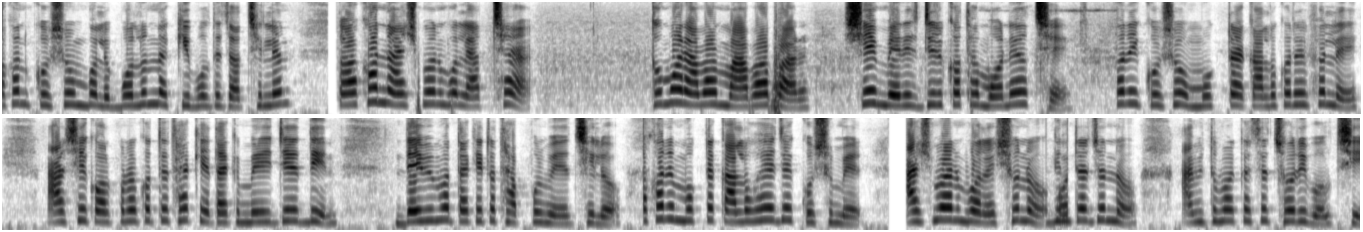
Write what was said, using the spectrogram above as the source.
তখন কুসুম বলে, বলুন না, কি বলতে চাচ্ছিলেন? তখন আয়ুষ্মান বলে আচ্ছা তোমার আমার মা বাবার সেই ম্যারেজ কথা মনে আছে? তখনই কুসুম মুখটা কালো করে ফেলে আর সে কল্পনা করতে থাকে তাকে ম্যারেজ ডের দিন দেবীমা তাকে একটা থাপ্পড় মেরেছিল। তখনই মুখটা কালো হয়ে যায় কুসুমের। আসমান বলে, শোনো দিনটার জন্য আমি তোমার কাছে ছড়ি বলছি।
